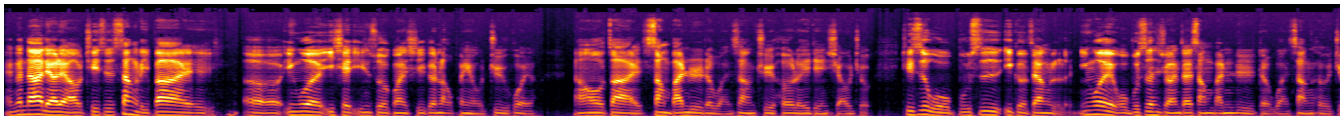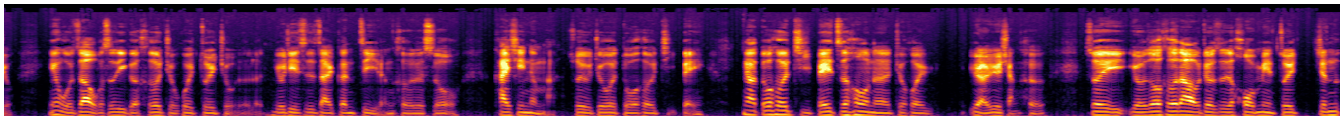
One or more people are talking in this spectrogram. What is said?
来跟大家聊聊，其实上个礼拜，呃，因为一些因素的关系，跟老朋友聚会，然后在上班日的晚上去喝了一点小酒。其实我不是一个这样的人，因为我不是很喜欢在上班日的晚上喝酒，因为我知道我是一个喝酒会追酒的人，尤其是在跟自己人喝的时候。开心的嘛，所以我就会多喝几杯。那多喝几杯之后呢，就会越来越想喝。所以有时候喝到就是后面追真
